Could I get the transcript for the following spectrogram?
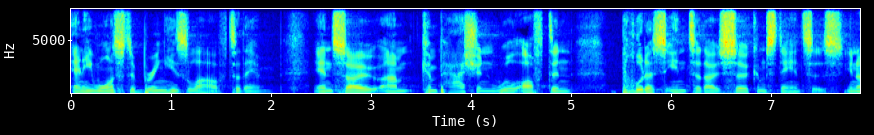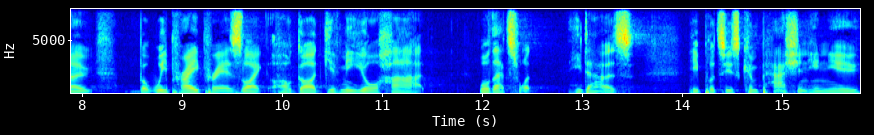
And He wants to bring His love to them. And so, um, compassion will often put us into those circumstances, you know. But we pray prayers like, Oh, God, give me your heart. Well, that's what He does. He puts His compassion in you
